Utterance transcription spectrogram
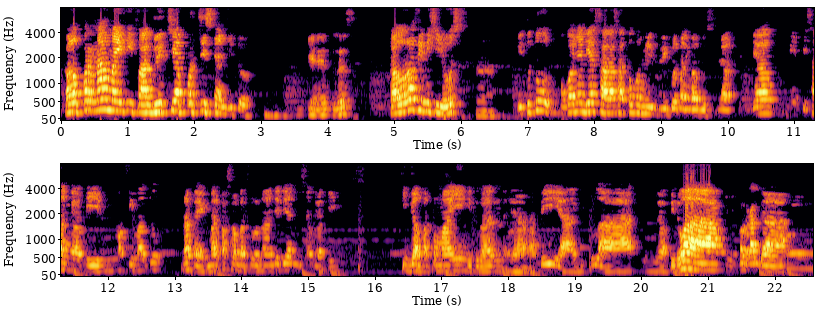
kalau pernah main FIFA glitchnya persis kayak gitu Oke, terus. kalau lo Vinicius Nah. itu tuh pokoknya dia salah satu pemilik dribble paling bagus Dia- dia bisa ngeliatin maksimal tuh berapa ya? Kemarin pas lawan Barcelona aja dia bisa ngeliatin tiga empat pemain gitu kan. Ya tapi ya gitulah. Ngeliatin doang nyekor kagak. Oh.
